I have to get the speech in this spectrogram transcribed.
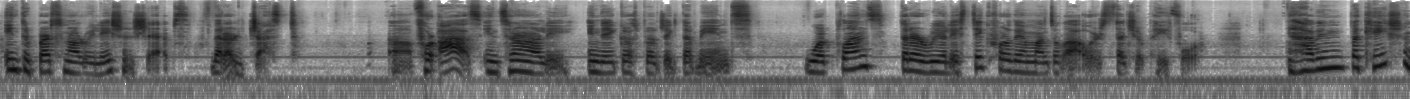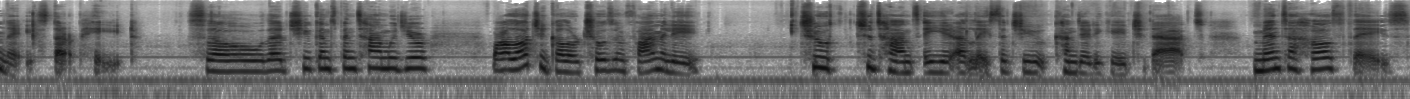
interpersonal relationships that are just uh, for us internally in the Icarus project, that means work plans that are realistic for the amount of hours that you're paid for. Having vacation days that are paid so that you can spend time with your biological or chosen family two two times a year at least that you can dedicate to that. Mental health days,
